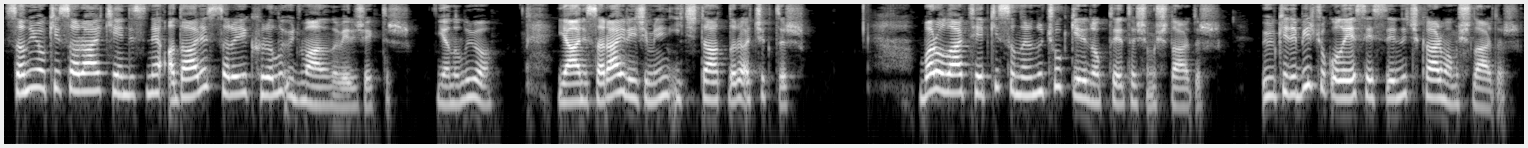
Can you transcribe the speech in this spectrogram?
Sanıyor ki saray kendisine Adalet Sarayı Kralı ünvanını verecektir. Yanılıyor. Yani saray rejiminin içtihatları açıktır. Barolar tepki sınırını çok geri noktaya taşımışlardır. Ülkede birçok olaya seslerini çıkarmamışlardır.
